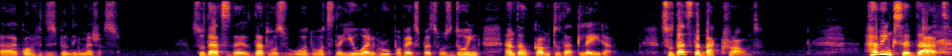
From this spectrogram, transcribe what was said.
uh, confidence building measures. So that's the, that was what, what the UN group of experts was doing, and I'll come to that later. So that's the background. Having said that,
